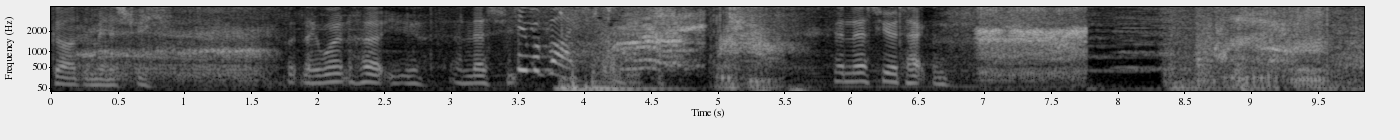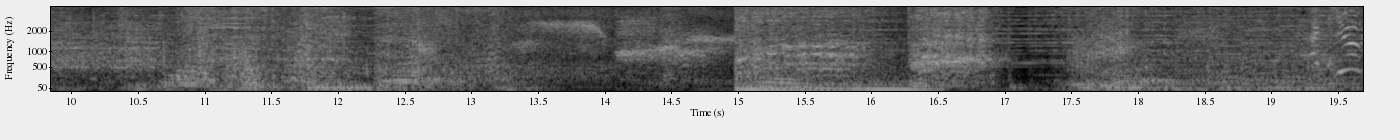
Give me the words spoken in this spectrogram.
Guard the ministry. But they won't hurt you unless you... Supervise! Unless you attack them. you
